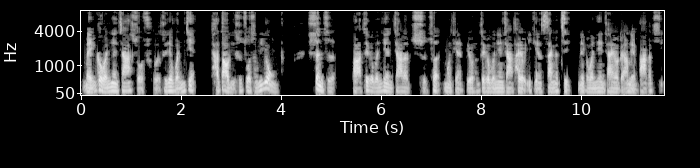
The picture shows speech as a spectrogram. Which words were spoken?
每个文件夹所处的这些文件它到底是做什么用的，甚至把这个文件夹的尺寸，目前比如说这个文件夹它有一点三个 G，那个文件夹有两点八个 G，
